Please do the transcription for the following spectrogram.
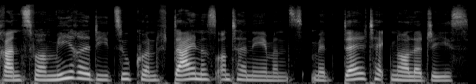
Transformiere die Zukunft deines Unternehmens mit Dell Technologies.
